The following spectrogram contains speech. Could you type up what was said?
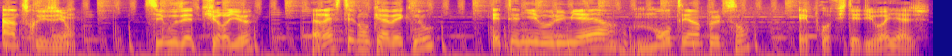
Intrusion. Si vous êtes curieux, restez donc avec nous, éteignez vos lumières, montez un peu le son et profitez du voyage.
